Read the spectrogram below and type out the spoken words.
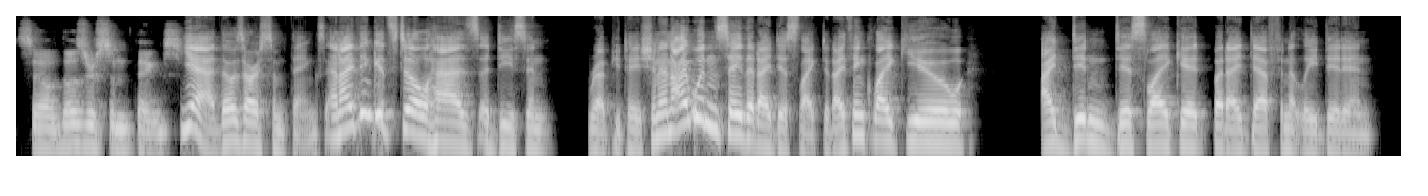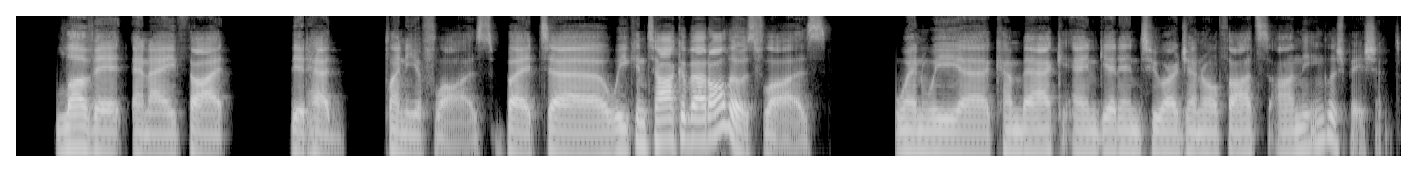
so those are some things. yeah, those are some things, and I think it still has a decent reputation. And I wouldn't say that I disliked it. I think, like you, I didn't dislike it, but I definitely didn't love it, and I thought it had plenty of flaws. But uh, we can talk about all those flaws when we uh, come back and get into our general thoughts on the English Patient.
